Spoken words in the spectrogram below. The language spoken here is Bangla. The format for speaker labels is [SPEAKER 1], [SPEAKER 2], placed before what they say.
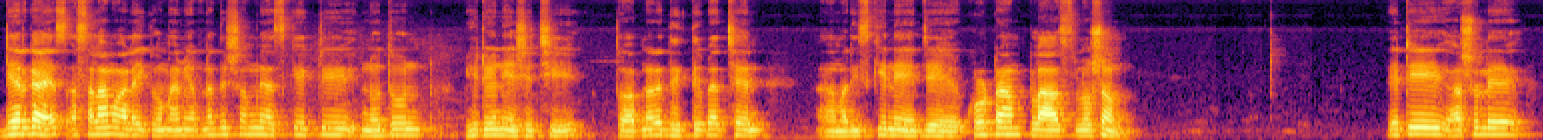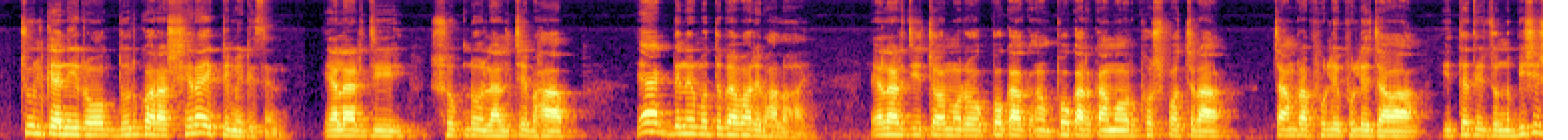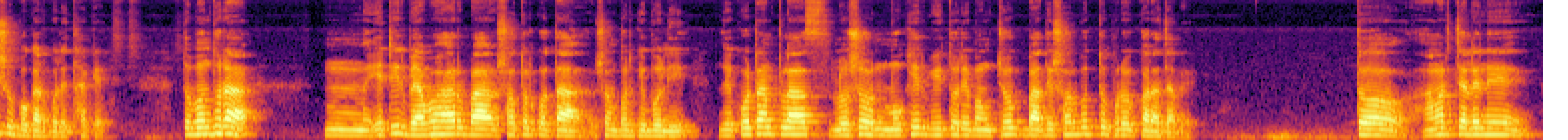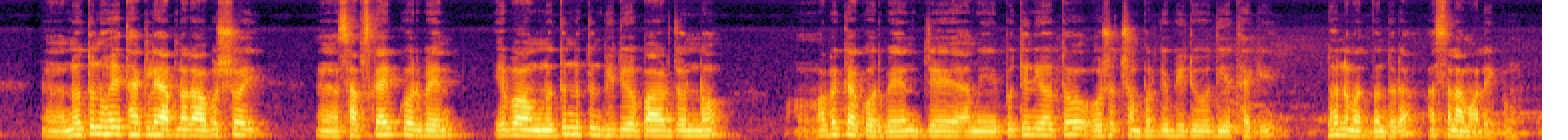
[SPEAKER 1] ডিয়ার গায়েস আসসালামু আলাইকুম। আমি আপনাদের সামনে আজকে একটি নতুন ভিডিও নিয়ে এসেছি। তো আপনারা দেখতে পাচ্ছেন আমার স্কিনে যে ক্রোটাম প্লাস লোশন এটি আসলে চুলকানি রোগ দূর করার সেরা একটি মেডিসিন অ্যালার্জি, শুকনো লালচে ভাব একদিনের মধ্যে ব্যবহারে ভালো হয়। অ্যালার্জি, চর্মরোগ, পোকা, পোকার কামড়, খোসপচরা, চামড়া ফুলে ফুলে যাওয়া ইত্যাদির জন্য বিশেষ উপকার করে থাকে। তো বন্ধুরা এটির ব্যবহার বা সতর্কতা সম্পর্কে বলি যে কোটাম প্লাস লোশন মুখের ভিতর এবং চোখ বাদে সর্বত্র প্রয়োগ করা যাবে। তো আমার চ্যানেলে নতুন হয়ে থাকলে আপনারা অবশ্যই সাবস্ক্রাইব করবেন এবং নতুন নতুন ভিডিও পাওয়ার জন্য অপেক্ষা করবেন যে আমি প্রতিনিয়ত ওষুধ সম্পর্কে ভিডিও দিয়ে থাকি। ধন্যবাদ বন্ধুরা আসসালামু আলাইকুম।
